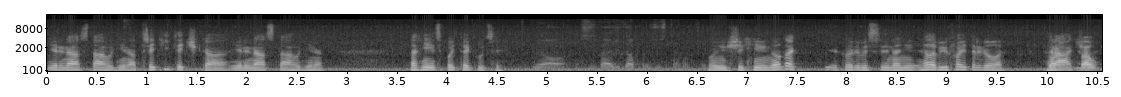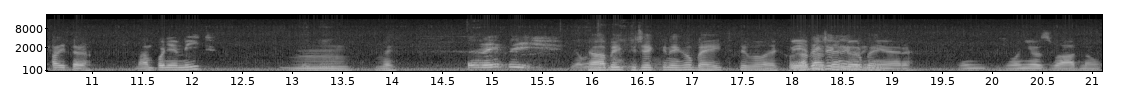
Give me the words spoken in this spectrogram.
11. hodina. Třetí tečka, 11. hodina. Tak nic, pojďte kluci. Jo, já jsem si právě říkal, proč. Oni všichni, no tak jako kdyby si na ně... Hele, Viewfighter dole. Hráč. Bowfighter. Mám po něm mít? Mm, ne. To je nejblíž. Já bych řekl, nech ho bejt, ty vole. Jako. Já bych řekl, nech ho bejt. Oni ho zvládnou.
